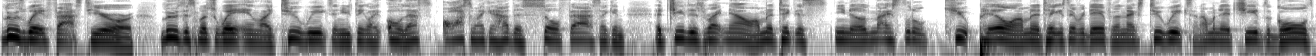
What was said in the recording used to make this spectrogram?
lose weight fast here or lose this much weight in like two weeks and you think like oh that's awesome. I can have this so fast. I can achieve this right now. I'm gonna take this you know nice little cute pill. I'm gonna take this every day for the next two weeks and i'm gonna achieve the goals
